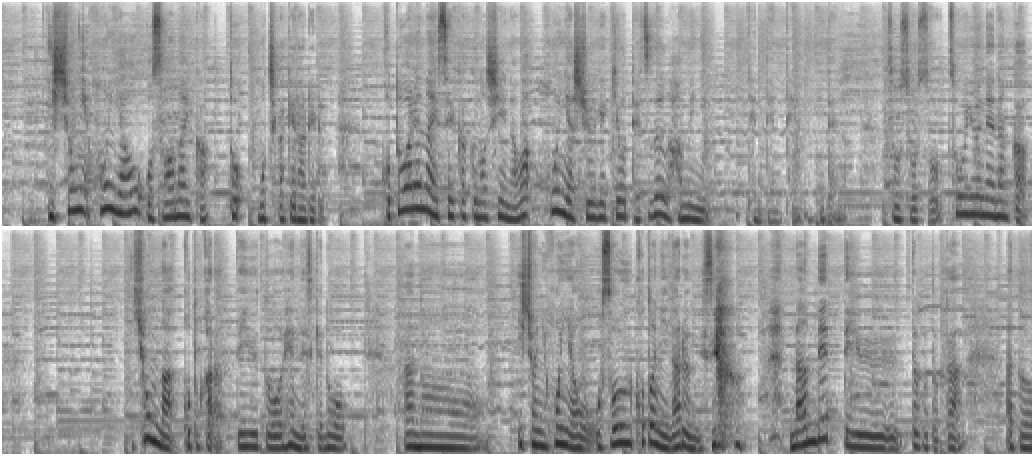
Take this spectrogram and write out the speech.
「一緒に本屋を襲わないか?」と持ちかけられる。断れない性格の椎名は本屋襲撃を手伝う羽目に「てんてんてん」みたいな。そうそうそうそういうねなんかひょんなことからっていうと変ですけどあのー一緒に本屋を襲うことになるんですよ。なんでっていうとことかあと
